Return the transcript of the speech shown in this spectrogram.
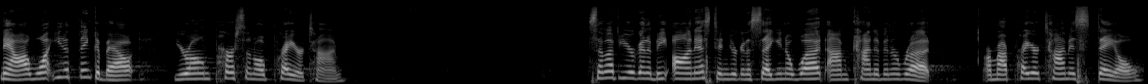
Now, I want you to think about your own personal prayer time. Some of you are going to be honest and you're going to say, you know what, I'm kind of in a rut, or my prayer time is stale,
